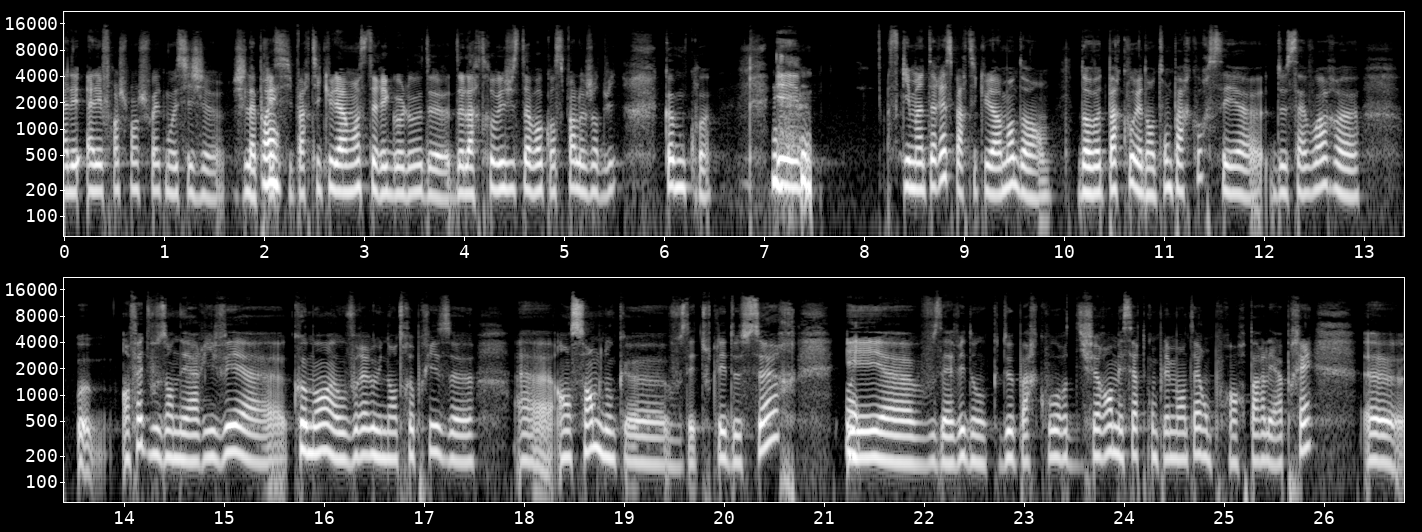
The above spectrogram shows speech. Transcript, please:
Elle est, elle est, franchement chouette. Moi aussi, je, je l'apprécie ouais. particulièrement. C'était rigolo de, de, la retrouver juste avant qu'on se parle aujourd'hui. Comme quoi. Et ce qui m'intéresse particulièrement dans, dans votre parcours et dans ton parcours, c'est euh, de savoir, euh, en fait, vous en êtes arrivé à, comment à ouvrir une entreprise euh, ensemble. Donc, vous êtes toutes les deux sœurs. Oui. Et euh, vous avez donc deux parcours différents, mais certes complémentaires, on pourra en reparler après. Euh,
